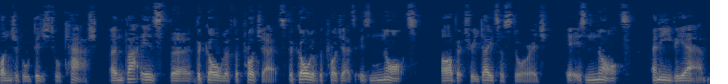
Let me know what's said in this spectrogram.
fungible digital cash. And that is the, the goal of the project. The goal of the project is not arbitrary data storage. It is not an EVM.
